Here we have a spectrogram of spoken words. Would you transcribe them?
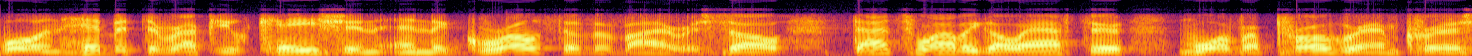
will inhibit the replication and the growth of the virus. So that's why we go after more of a program, Chris,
